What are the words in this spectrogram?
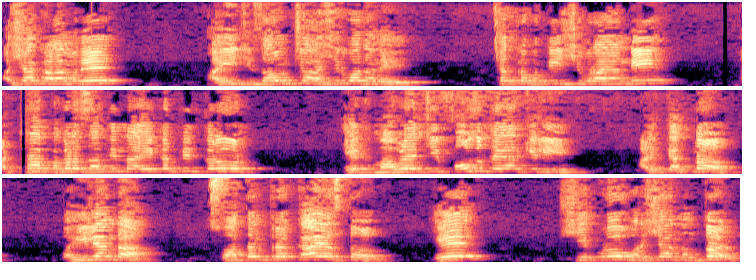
अशा काळामध्ये आई जिजाऊंच्या आशीर्वादाने छत्रपती शिवरायांनी अठरा पगड जातींना एकत्रित करून एक मावळ्याची फौज तयार केली. आणि त्यातनं पहिल्यांदा स्वातंत्र्य काय असतं हे शेकडो वर्षानंतर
